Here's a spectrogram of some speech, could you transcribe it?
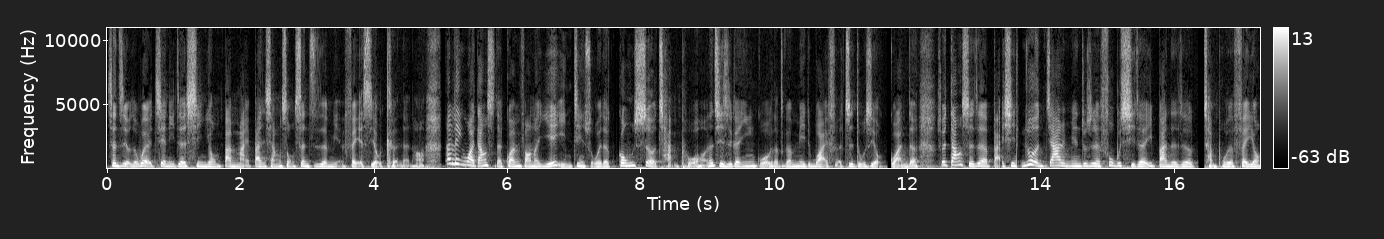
甚至有时候为了建立这个信用，半买半相送，甚至是免费也是有可能哈。那另外，当时的官方呢，也引进所谓的公社产婆哈。那其实跟英国的这个 midwife 的制度是有关的，所以当时这个百姓，如果你家里面就是付不起这一般的这个产婆的费用，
